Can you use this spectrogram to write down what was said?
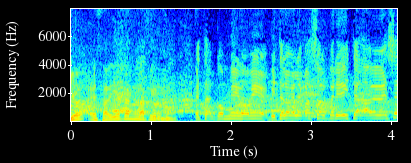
Yo esa dieta no la firmo. Están conmigo, Miguel. ¿Viste lo que le pasó al periodista de la BBC?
